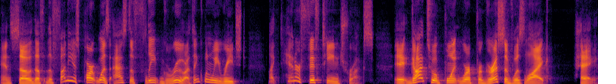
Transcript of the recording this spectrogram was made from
And so the, the funniest part was as the fleet grew, I think when we reached like 10 or 15 trucks, it got to a point where Progressive was like, hey,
